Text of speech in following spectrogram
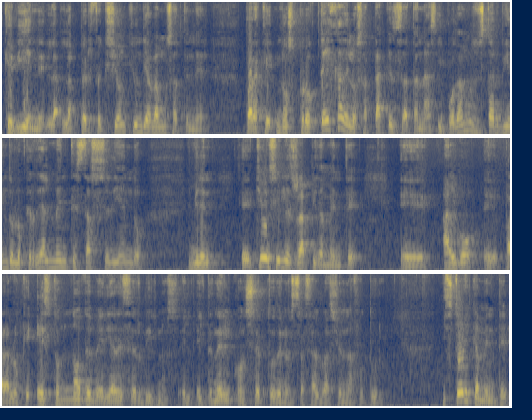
que viene, la, perfección que un día vamos a tener, para que nos proteja de los ataques de Satanás y podamos estar viendo lo que realmente está sucediendo. Miren, eh, quiero decirles rápidamente, eh, algo eh, para lo que esto no debería de servirnos, el, tener el concepto de nuestra salvación a futuro. Históricamente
